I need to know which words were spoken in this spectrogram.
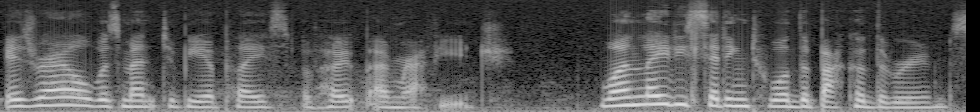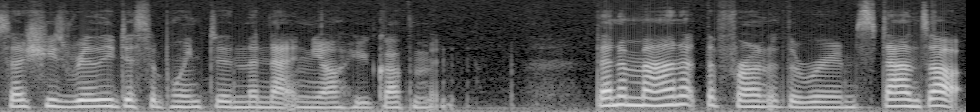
Israel was meant to be a place of hope and refuge. One lady sitting toward the back of the room says she's really disappointed in the Netanyahu government. Then a man at the front of the room stands up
